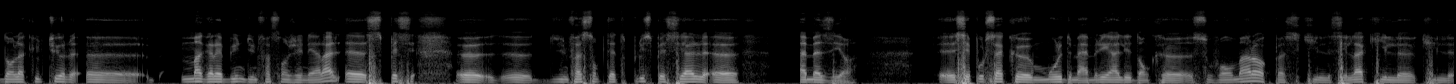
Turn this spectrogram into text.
dans la culture euh, maghrébine d'une façon générale, euh, euh, euh, d'une façon peut-être plus spéciale à Mazir. C'est pour ça que Mourd Mamri allait donc souvent au Maroc, parce qu'il c'est là qu'il qu'il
